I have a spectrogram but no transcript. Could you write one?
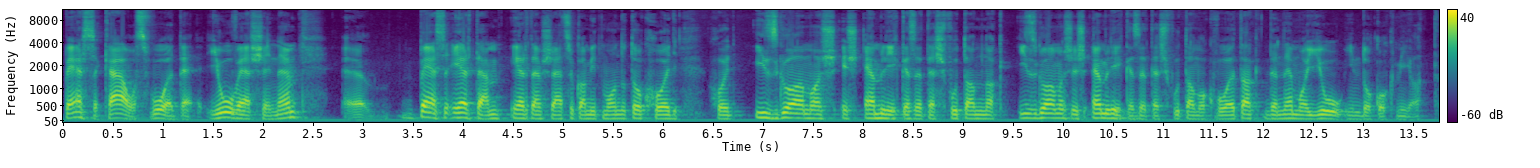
Persze káosz volt, de jó verseny nem Persze, értem, értem srácok, amit mondotok, hogy, hogy izgalmas és emlékezetes futamnak izgalmas és emlékezetes futamok voltak, de nem a jó indokok miatt.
